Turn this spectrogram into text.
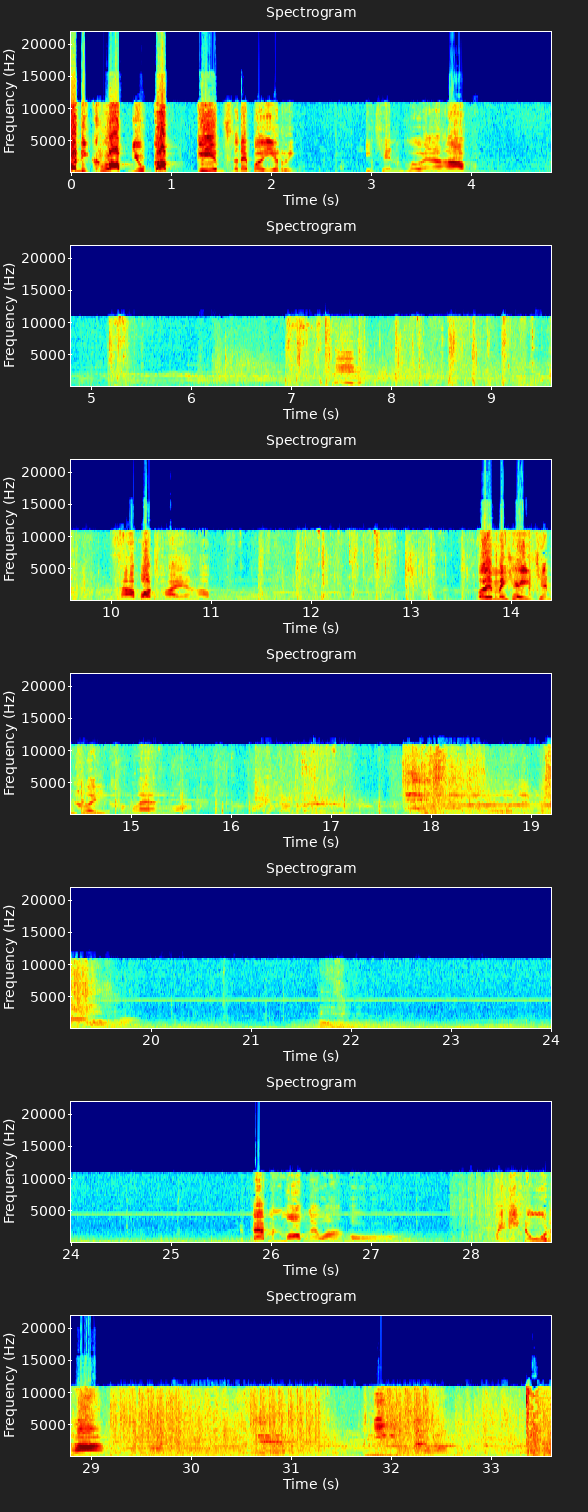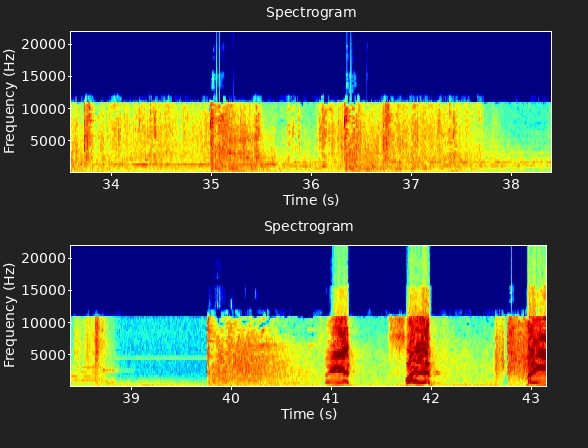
วัสดีครับอยู่กับเกม Sniper e r i อีกเช่นเคยนะครับโอเคดูท่าปลอดภัยนะครับ เอ้ย ไม่ใช่อีกเช่นเคยดิครั้งแรกนี่หว่าแป๊บมันหมอบไงวะ อ๋อ ไม่ได้ดูทาง นยิงอยู่ไหนวะเฟสเฟสตี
